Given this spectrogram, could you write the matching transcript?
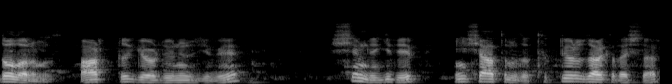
Dolarımız arttı gördüğünüz gibi. Şimdi gidip inşaatımıza tıklıyoruz arkadaşlar.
